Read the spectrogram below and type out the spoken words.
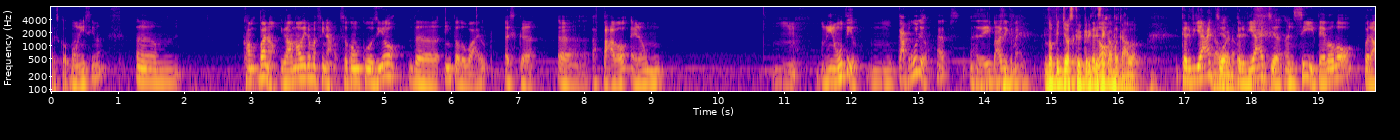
escoltat. boníssima. Um, com, bueno, i no direm al final. La conclusió de Into the Wild és que uh, el pavo era un mm, un inútil, un capullo, saps? És a dir, bàsicament. El pitjor és que crec que, no, sé com acaba. Que el viatge, bueno. que el viatge en si té valor, però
